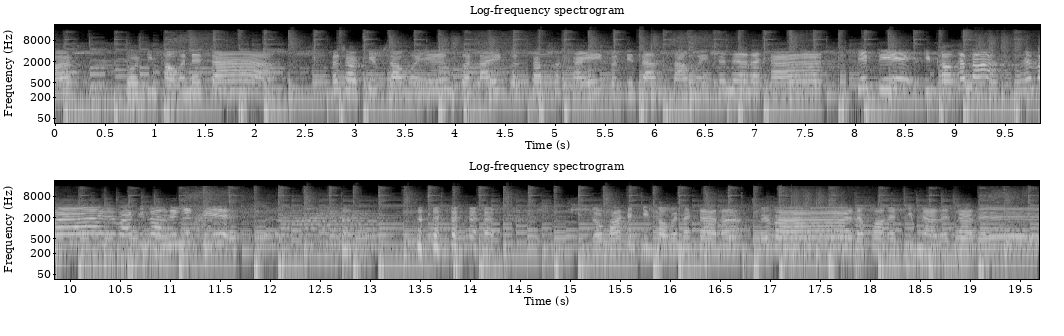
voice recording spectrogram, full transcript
เราตัวกินเผากันได้จ้า ถ้าชอบคลิปสาวหมวยอย่าลืมกดไลค์ กดซับสไครต์กดติดตามสาวหมวยชาแนลนะคะยิปตีกินเผากันเนาะบ๊ายบายบ๊ายบายพี่น้องนะยิปตีเดี๋ยวพากันกินเผากันนะจ้านะบ๊ายบายเดี๋ยวพอกันคลิปหน้านะจ้าเด้อ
